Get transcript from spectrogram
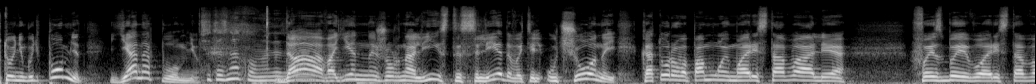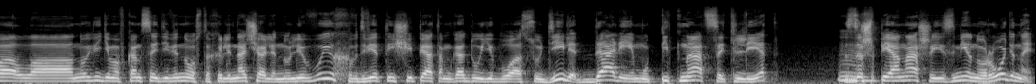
кто-нибудь помнит, я напомню. Что-то знакомое. Да, да, военный журналист, исследователь, ученый, которого, по-моему, арестовали... ФСБ его арестовал, ну, видимо, в конце 90-х или начале нулевых. В 2005 году его осудили, дали ему 15 лет – mm. за шпионаж и измену Родины,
